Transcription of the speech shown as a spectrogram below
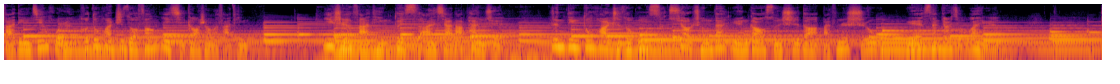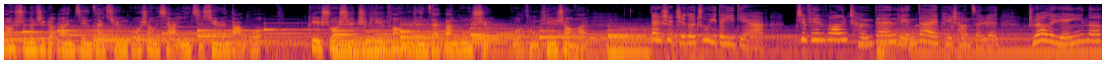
法定监护人和动画制作方一起告上了法庭。一审法庭对此案下达判决。认定动画制作公司需要承担原告损失的百分之十五，约三点九万元。当时呢，这个案件在全国上下引起轩然大波，可以说是制片方人在办公室，锅从天上来。但是值得注意的一点啊，制片方承担连带赔偿责任，主要的原因呢，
